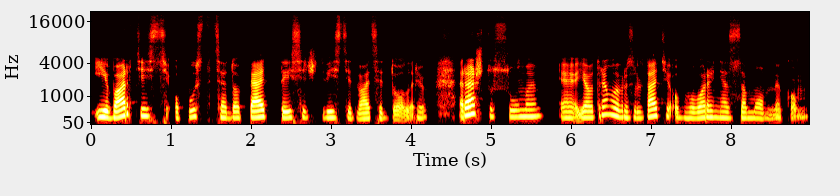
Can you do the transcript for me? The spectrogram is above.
і вартість опуститься до 5220 доларів. Решту суми е, я отримую в результаті обговорення з замовником,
